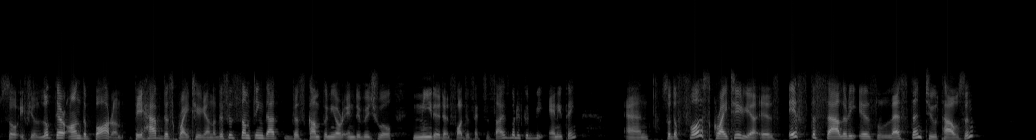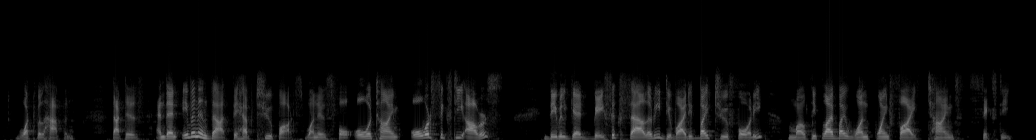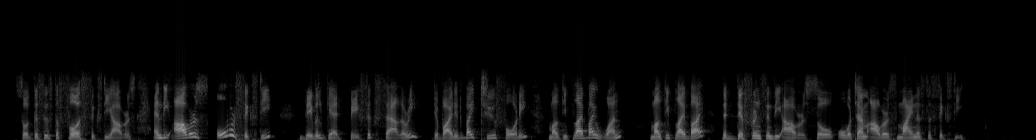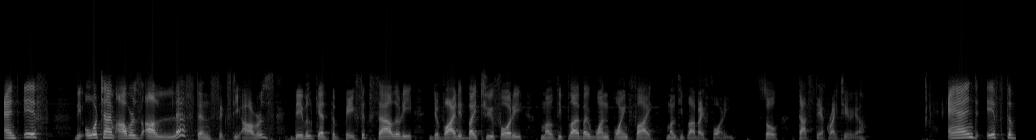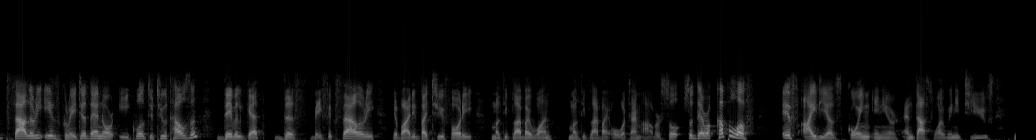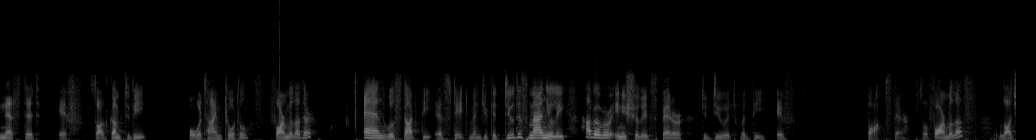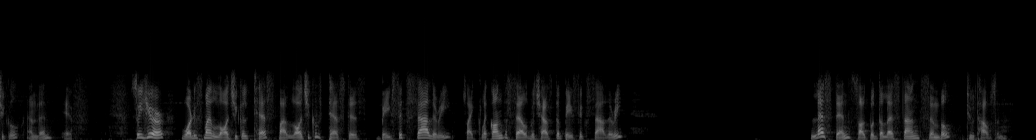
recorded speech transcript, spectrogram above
So if you look there on the bottom, they have this criteria. Now this is something that this company or individual needed for this exercise, but it could be anything. And so the first criteria is if the salary is less than 2000, what will happen? That is, and then even in that, they have two parts. One is for overtime over 60 hours. They will get basic salary divided by 240 multiplied by 1.5 times 60. So this is the first 60 hours. And the hours over 60, they will get basic salary divided by 240 multiplied by 1 multiplied by the difference in the hours. So overtime hours minus the 60. And if the overtime hours are less than 60 hours, they will get the basic salary divided by 240 multiplied by 1.5 multiplied by 40. So that's their criteria. And if the salary is greater than or equal to 2000 they will get this basic salary divided by 240 multiplied by 1 multiplied by overtime hours. So so there are a couple of if ideas going in here and that's why we need to use nested if so I'll come to the overtime total formula there and we'll start the if statement you could do this manually however initially it's better to do it with the if box there. So formulas, logical, and then if. So here, what is my logical test? My logical test is basic salary. So I click on the cell which has the basic salary. Less than, so I'll put the less than symbol 2000.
